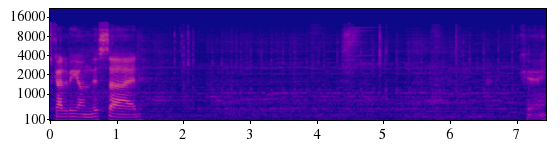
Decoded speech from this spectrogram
It's gotta be on this side. Okay.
